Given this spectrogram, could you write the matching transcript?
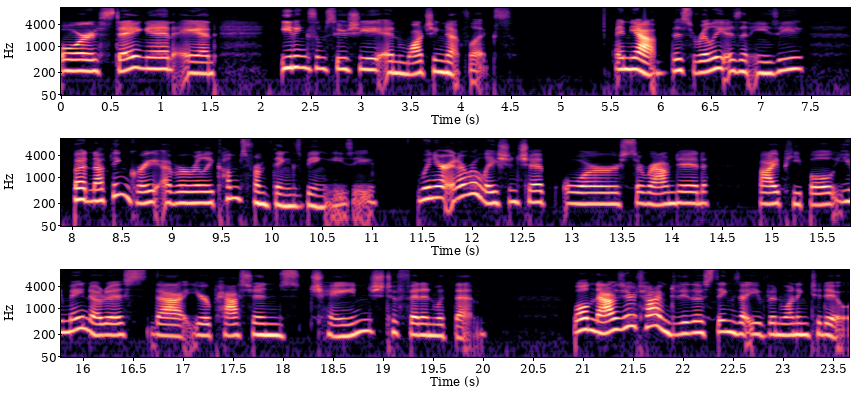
or staying in and eating some sushi and watching Netflix. And yeah, this really isn't easy, but nothing great ever really comes from things being easy. When you're in a relationship or surrounded by people, you may notice that your passions change to fit in with them. Well, now's your time to do those things that you've been wanting to do.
